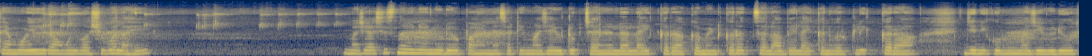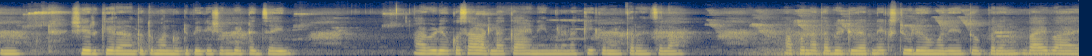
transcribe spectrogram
त्यामुळे ही रांगोळी वॉशेबल आहे. माझे असेच नवीन नवीन व्हिडिओ पाहण्यासाठी माझ्या यूट्यूब चॅनलला लाईक करा. कमेंट करत चला. बेल आयकनवर क्लिक करा. जेणेकरून माझे व्हिडिओ तुम शेअर केल्यानंतर तुम्हाला नोटिफिकेशन भेटत जाईल. हा व्हिडिओ कसा वाटला काय नाही मला नक्की कमेंट करायला चला आपण आता भेटूयात नेक्स्ट व्हिडिओमध्ये तोपर्यंत बाय बाय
